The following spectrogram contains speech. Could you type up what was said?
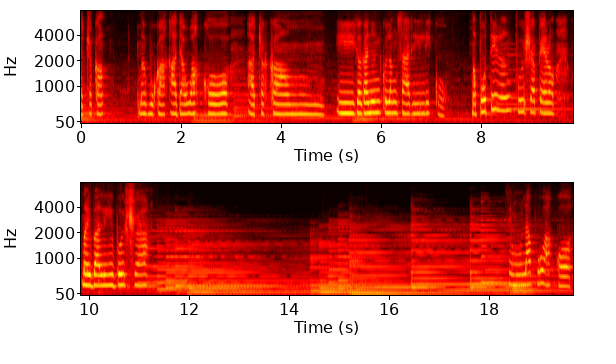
At saka magbukaka daw ako. At saka um, igaganon ko lang sarili ko. Maputi lang po siya pero may balibo siya. Simula po ako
